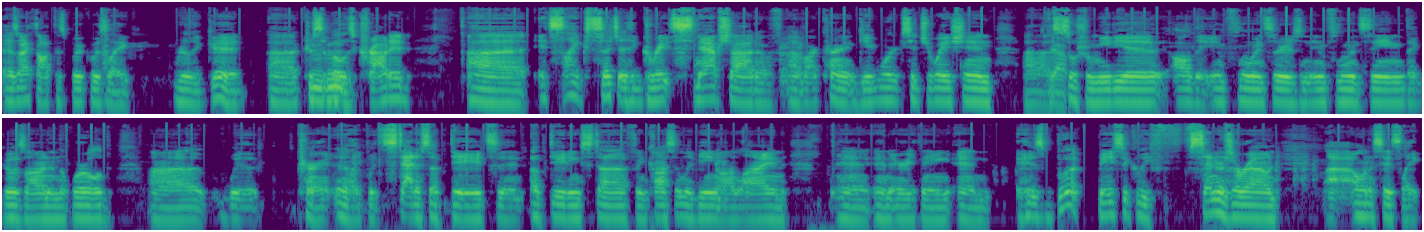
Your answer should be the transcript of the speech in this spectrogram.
as i thought this book was like really good uh Chris Sebela mm-hmm. is crowded uh, it's like such a great snapshot of, of our current gig work situation, uh, yeah. social media, all the influencers and influencing that goes on in the world uh, with current, you know, like with status updates and updating stuff and constantly being online and, and everything. And his book basically centers around, I want to say it's like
